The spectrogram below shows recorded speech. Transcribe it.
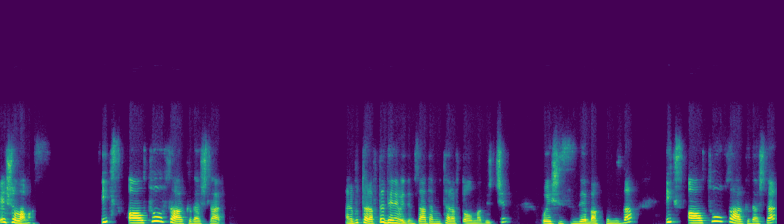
5 olamaz. X 6 olsa arkadaşlar hani bu tarafta denemedim. Zaten bir tarafta olmadığı için bu eşitsizliğe baktığımızda X 6 olsa arkadaşlar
